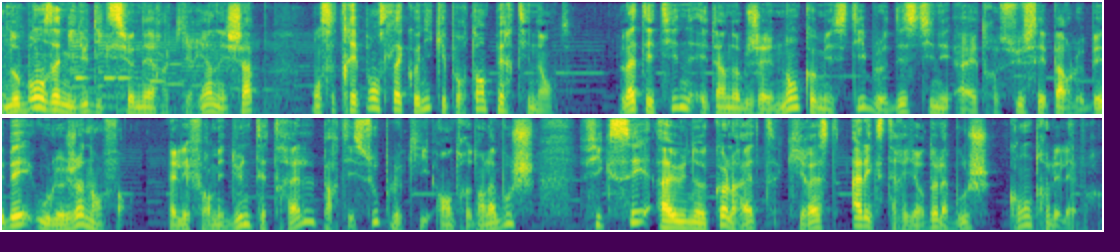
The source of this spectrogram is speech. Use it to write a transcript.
Nos bons amis du dictionnaire à qui rien n'échappe ont cette réponse laconique et pourtant pertinente. La tétine est un objet non comestible destiné à être sucé par le bébé ou le jeune enfant. Elle est formée d'une tétrelle, partie souple qui entre dans la bouche, fixée à une collerette qui reste à l'extérieur de la bouche, contre les lèvres.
